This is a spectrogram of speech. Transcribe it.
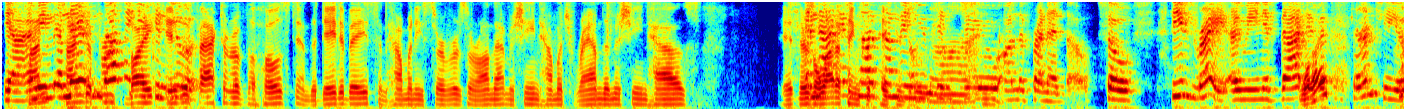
Yeah, I mean, and time there's to first nothing you byte can is do. a factor of the host and the database and how many servers are on that machine, how much RAM the machine has. It, there's and a lot that of is things not that take something you can do on the front end, though. So Steve's right. I mean, if that is a concern to you,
